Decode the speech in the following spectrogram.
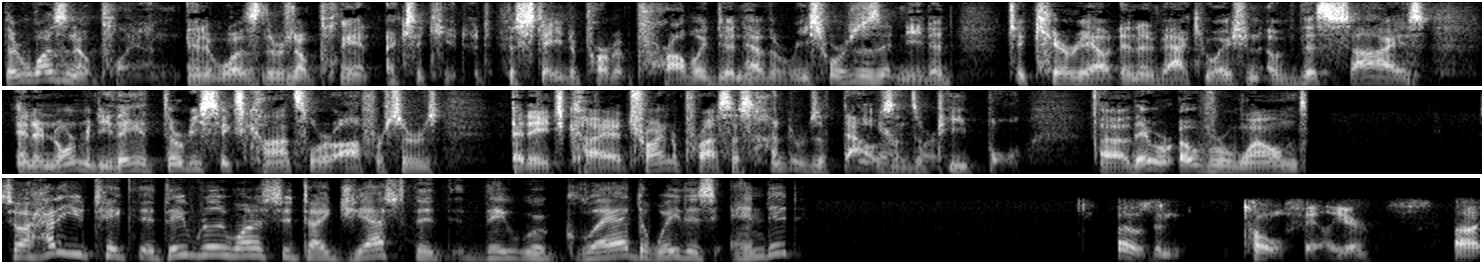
There was no plan, and it was there was no plan executed. The State Department probably didn't have the resources it needed to carry out an evacuation of this size. And in Normandy, they had 36 consular officers at HKIA trying to process hundreds of thousands of people. Uh, they were overwhelmed. So, how do you take that? They really want us to digest that they were glad the way this ended? Well, it was a total failure. Uh,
